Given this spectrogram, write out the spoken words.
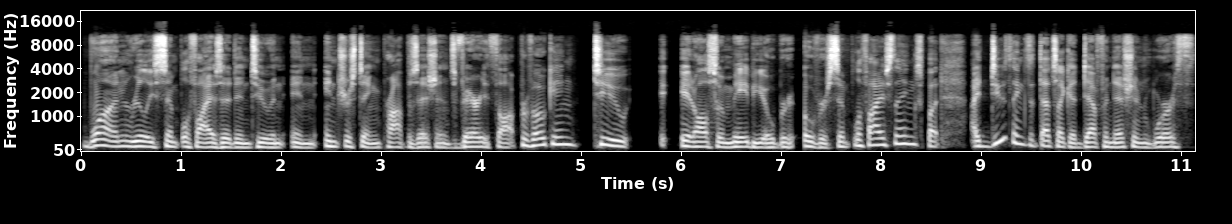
one really simplifies it into an, an interesting proposition. It's very thought provoking. Two, it also maybe over oversimplifies things, but I do think that that's like a definition worth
